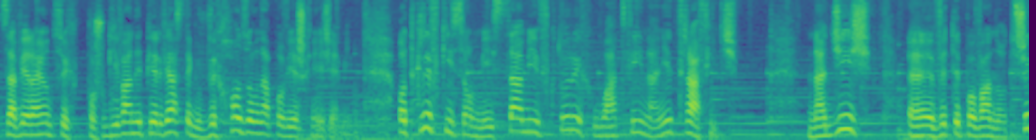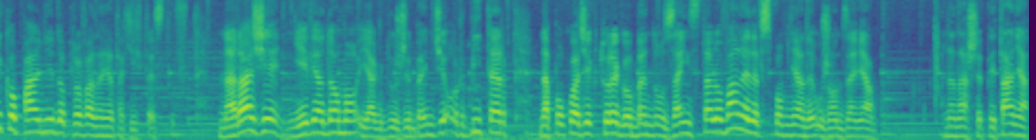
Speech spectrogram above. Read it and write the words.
zawierających poszukiwany pierwiastek wychodzą na powierzchnię Ziemi. Odkrywki są miejscami, w których łatwiej na nie trafić. Na dziś e, wytypowano trzy kopalnie do prowadzenia takich testów. Na razie nie wiadomo, jak duży będzie orbiter, na pokładzie którego będą zainstalowane te wspomniane urządzenia. Na nasze pytania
